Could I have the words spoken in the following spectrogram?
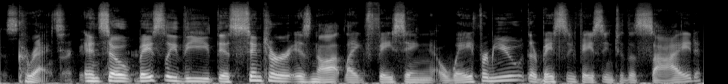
The snap ball Correct. directly And so basically the the center is not like facing away from you. They're basically facing to the side.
